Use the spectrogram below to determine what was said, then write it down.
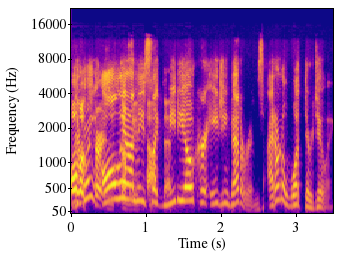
they're going all in on these like that. mediocre aging veterans. I don't know what they're doing.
